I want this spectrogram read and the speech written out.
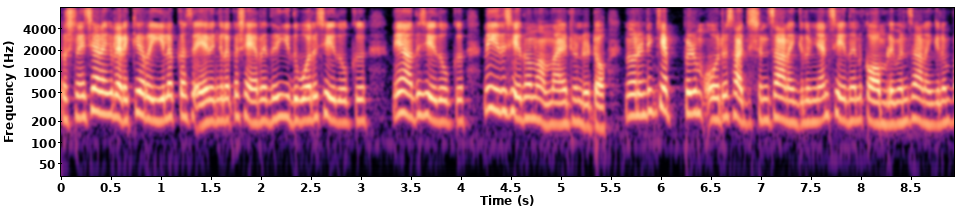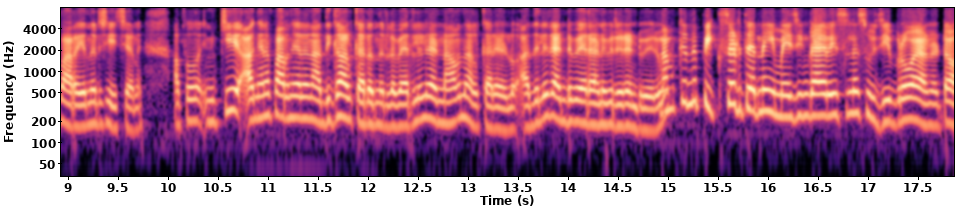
കൃഷ്ണേച്ചി ആണെങ്കിൽ ഇടയ്ക്ക് റീലൊക്കെ ഏതെങ്കിലുമൊക്കെ ഷെയർ ചെയ്ത് ഇതുപോലെ ചെയ്ത് നോക്ക്. നീ അത് ചെയ്ത് നോക്ക്. നീ ഇത് ചെയ്താൽ നന്നായിട്ടുണ്ട് കേട്ടോ. എന്ന് പറഞ്ഞിട്ട് എനിക്ക് എപ്പോഴും ഓരോ സജഷൻസ് ആണെങ്കിലും ഞാൻ ചെയ്തതിന് കോംപ്ലിമെന്റ്സ് ആണെങ്കിലും പറയുന്നൊരു ചേച്ചിയാണ്. അപ്പോൾ എനിക്ക് അങ്ങനെ പറഞ്ഞു തരാൻ അധികം ആൾക്കാരൊന്നുമില്ല. വിരലിൽ എണ്ണാവുന്ന ആൾക്കാരേ ഉള്ളൂ. അതിൽ രണ്ടുപേരാണ് ഇവർ രണ്ടുപേരും നമുക്കിന്ന് പിക്സ് എടുത്ത് തരുന്ന ഇമേജിംഗ് ഡയറീസിലെ സുജി ബ്രോ ആണ് കേട്ടോ.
